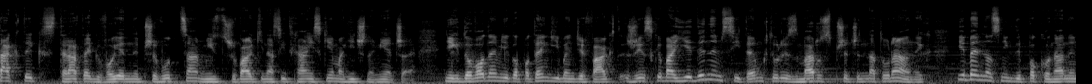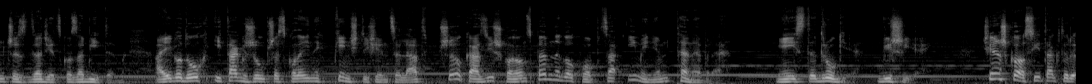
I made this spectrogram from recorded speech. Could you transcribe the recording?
taktyk, strateg, wojenny przywódca, mistrz walki na sithańskie magiczne miecze. Niech dowodem jego potęgi będzie fakt, że jest chyba jedynym sitem, który zmarł z przyczyn naturalnych, nie będąc nigdy pokonanym czy zdradziecko zabitym. A jego duch i tak żył przez kolejnych 5000 lat, przy okazji szkoląc pewnego chłopca imieniem Tenebre. Miejsce drugie. Vishie. Ciężko o Sita, który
